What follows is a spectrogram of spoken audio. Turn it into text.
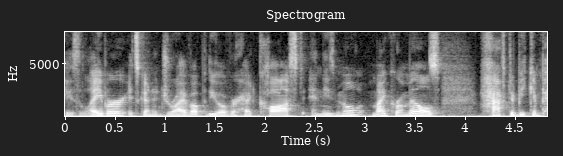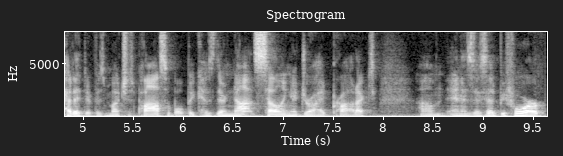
is labor. It's going to drive up the overhead cost, and these mil- micro mills have to be competitive as much as possible because they're not selling a dried product um, and as I said before,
